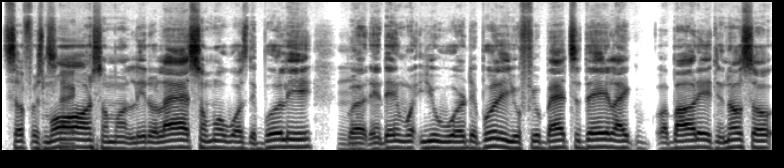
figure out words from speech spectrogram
suffers more, someone little less. Someone was the bully, Mm. but and then when you were the bully, you feel bad today, like about it. You know, so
